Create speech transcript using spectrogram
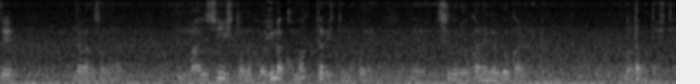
た。でだからその貧しい人の方今困ってる人の方へ、えーすぐにお金が動かない。もたもたしてる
